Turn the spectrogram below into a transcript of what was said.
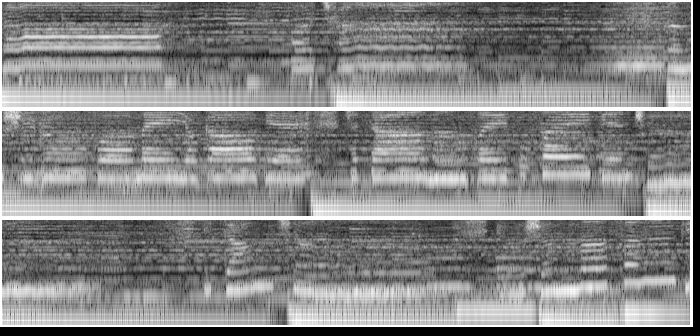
长？多长？当时如果没有告别，这大门会不会变成一道墙？有什么分别？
